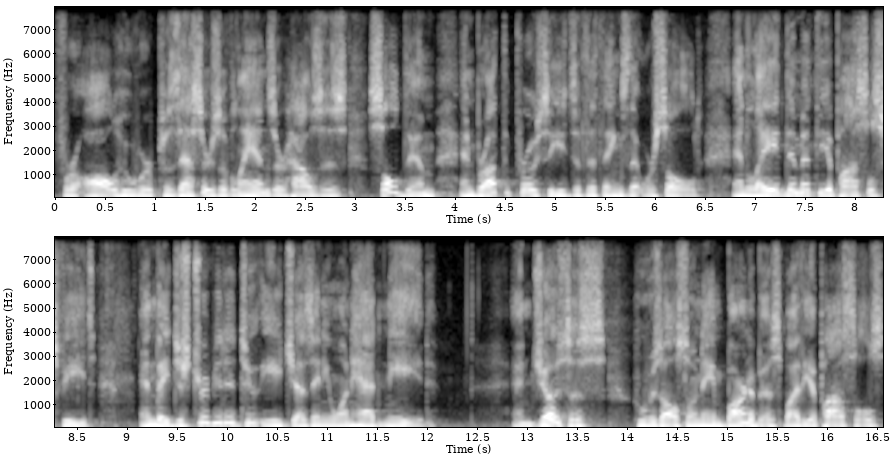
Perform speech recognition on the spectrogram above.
for all who were possessors of lands or houses sold them and brought the proceeds of the things that were sold, and laid them at the apostles' feet and they distributed to each as anyone had need. And Joseph, who was also named Barnabas by the apostles,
